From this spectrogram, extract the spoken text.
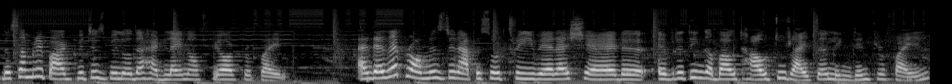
The summary part which is below the headline of your profile. And as I promised in episode 3, where I shared uh, everything about how to write a LinkedIn profile,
